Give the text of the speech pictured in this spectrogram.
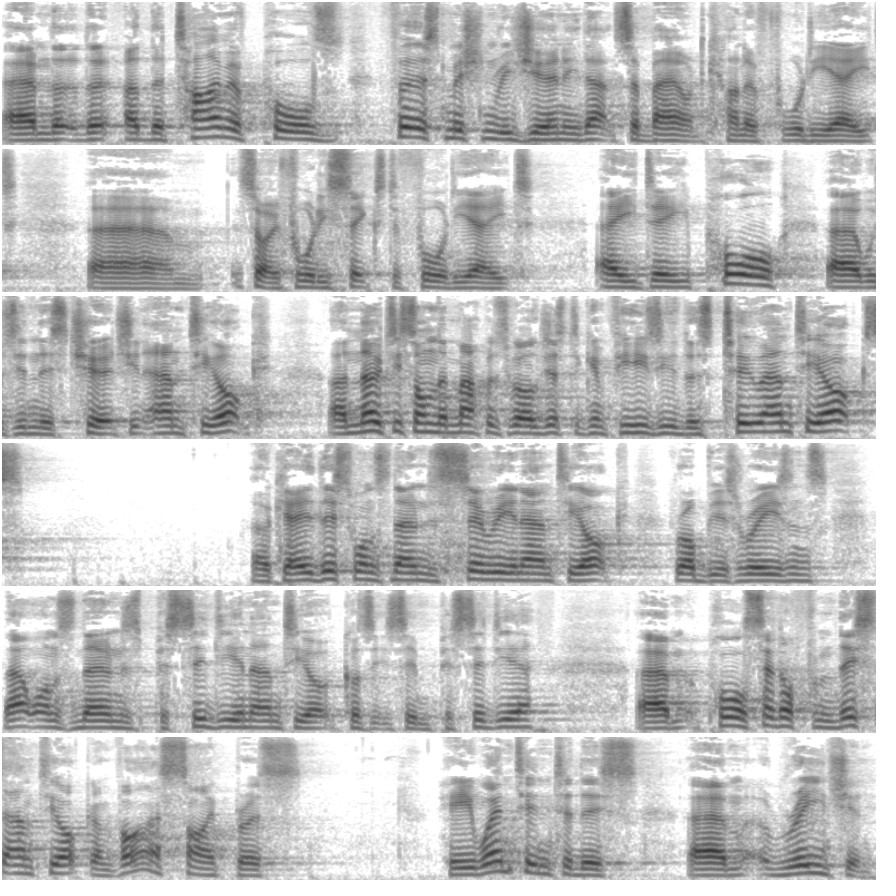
um, that, at the time of Paul's first missionary journey, that's about kind of 48, um, sorry, 46 to 48 AD. Paul uh, was in this church in Antioch. And notice on the map as well, just to confuse you, there's two Antiochs. Okay, this one's known as Syrian Antioch for obvious reasons. That one's known as Pisidian Antioch because it's in Pisidia. Um, Paul set off from this Antioch and via Cyprus, he went into this um, region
